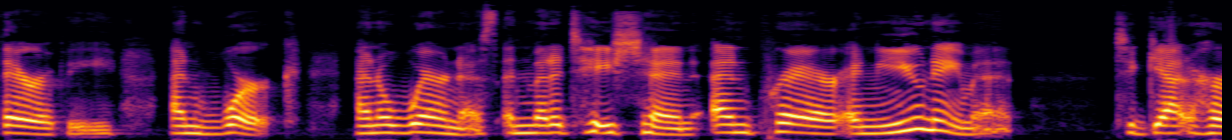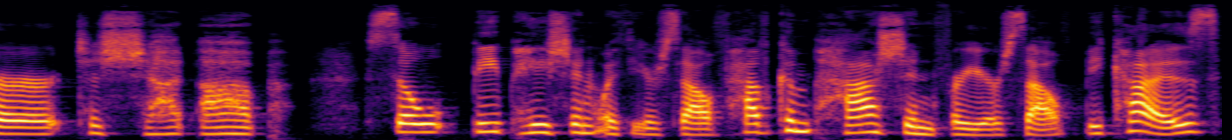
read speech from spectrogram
therapy and work and awareness and meditation and prayer and you name it to get her to shut up. So be patient with yourself. Have compassion for yourself because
